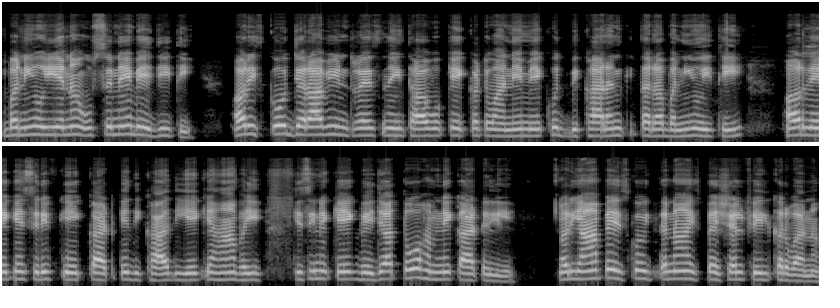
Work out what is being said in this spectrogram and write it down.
बनी हुई है ना, उसने भेजी थी। और इसको ज़रा भी इंटरेस्ट नहीं था, वो केक कटवाने में खुद भिखारन की तरह बनी हुई थी और लेके सिर्फ़ केक काट के दिखा दिए कि हाँ भाई, किसी ने केक भेजा तो हमने काट लिए। और यहाँ पे इसको इतना स्पेशल फील करवाना।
